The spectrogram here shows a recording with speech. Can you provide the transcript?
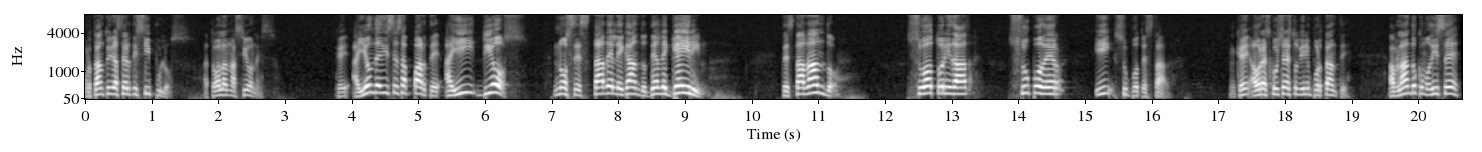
por tanto ir a ser discípulos a todas las naciones. ¿Okay? Ahí donde dice esa parte, ahí Dios nos está delegando, delegating te está dando su autoridad, su poder y su potestad. ¿Okay? Ahora escucha esto bien importante. Hablando como dice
